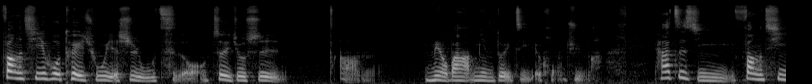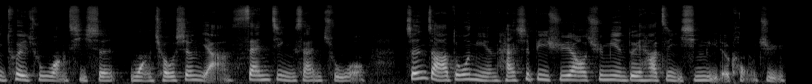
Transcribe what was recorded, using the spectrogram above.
放弃或退出也是如此哦。这就是啊、没有办法面对自己的恐惧嘛。他自己放弃退出网球生网球生涯三进三出哦，挣扎多年，还是必须要去面对他自己心里的恐惧，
